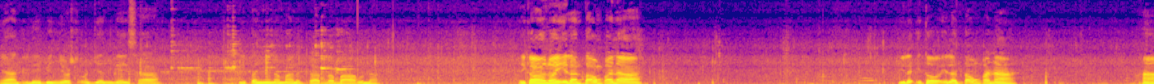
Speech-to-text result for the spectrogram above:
Yan, 11 years old yan guys ha. Kita nyo naman, nagtatrabaho na. Ikaw Noy, ilang taong ka na? Ila, ito, ilang taong ka na? Ha?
